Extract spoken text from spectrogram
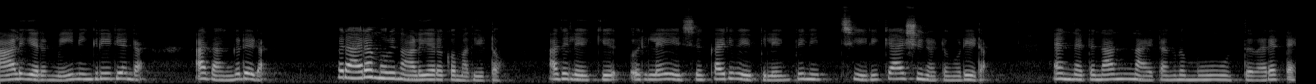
നാളികേരം മെയിൻ ഇൻഗ്രീഡിയന്റാണ് അത് അങ്ങോട്ട് ഇടാം. ഒരു അരമുറി നാളികേരമൊക്കെ മതി കേട്ടോ അതിലേക്ക് ഒരു ലേശം കരിവേപ്പിലയും പിന്നെ ഇച്ചിരി കാഷ്യൂനട്ടും കൂടി ഇടാം. എന്നിട്ട് നന്നായിട്ട് അങ്ങോട്ട് മൂത്ത് വരട്ടെ.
